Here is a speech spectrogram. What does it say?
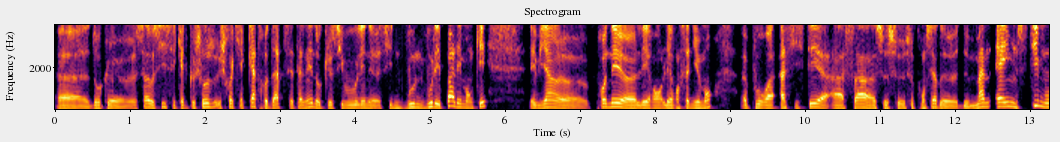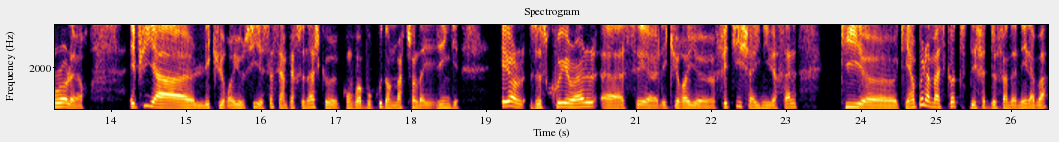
Donc ça aussi c'est quelque chose. Je crois qu'il y a quatre dates cette année. Donc si vous voulez, si vous ne voulez pas les manquer, eh bien, euh, prenez euh, les, renseignements euh, pour assister à, ça, à ce, concert de, de Steamroller. Et puis, il y a l'écureuil aussi. Ça, c'est un personnage qu'on voit beaucoup dans le merchandising. Earl the Squirrel, c'est l'écureuil fétiche à Universal qui, qui est un peu la mascotte des fêtes de fin d'année là-bas.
